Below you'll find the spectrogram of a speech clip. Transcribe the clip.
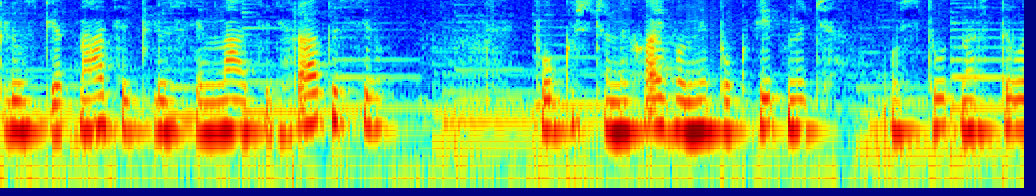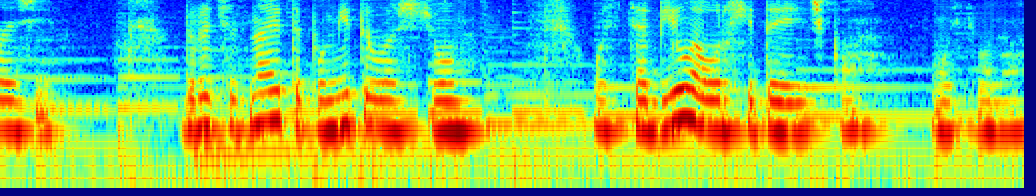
плюс 15, плюс 17 градусів. Поки що нехай вони поквітнуть ось тут на стелажі. До речі, знаєте, помітила, що ось ця біла орхідеєчка, ось вона,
